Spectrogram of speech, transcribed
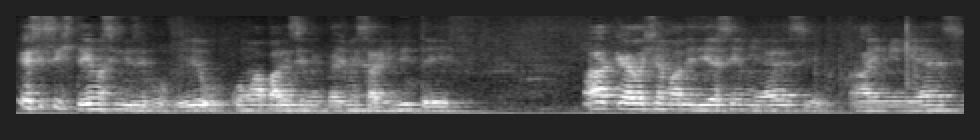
Esse sistema se desenvolveu com o aparecimento das mensagens de texto, aquelas chamadas de SMS, AMMS,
